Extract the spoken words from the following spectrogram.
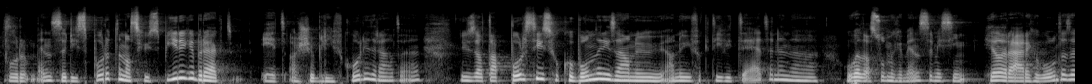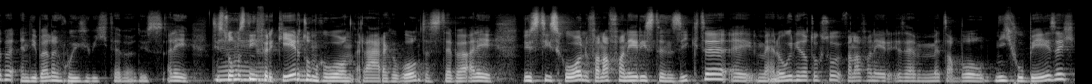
voor mensen die sporten. Als je je spieren gebruikt, eet alsjeblieft koolhydraten. Hè. Dus dat dat porties gebonden is aan je, aan uw activiteiten. En, uh, hoewel dat sommige mensen misschien heel rare gewoontes hebben en die wel een goed gewicht hebben. Dus allez, het is soms niet verkeerd om gewoon rare gewoontes te hebben. Allez, dus het is gewoon, vanaf wanneer is het een ziekte? In mijn ogen is dat toch zo. Vanaf wanneer zijn we metabool niet goed bezig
